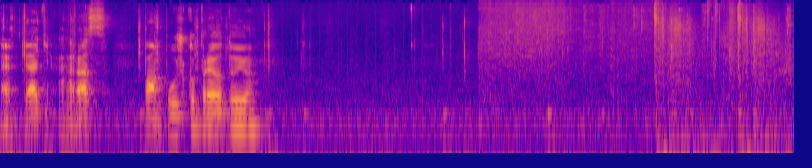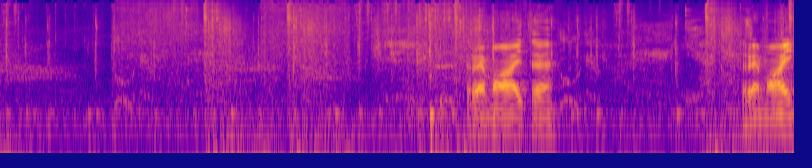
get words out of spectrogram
F5, гаразд. Пампушку приготую. Тримайте. Тримай.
